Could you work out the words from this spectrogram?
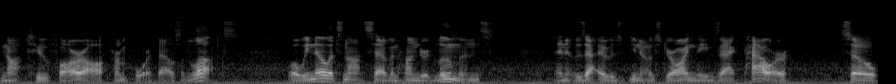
not too far off from 4,000 lux. Well, we know it's not 700 lumens, and it was, it was, you know, it's drawing the exact power. So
